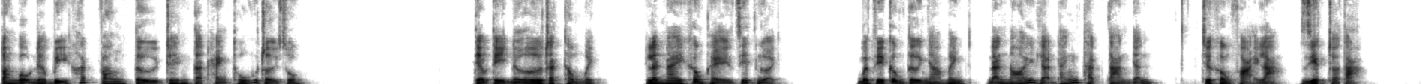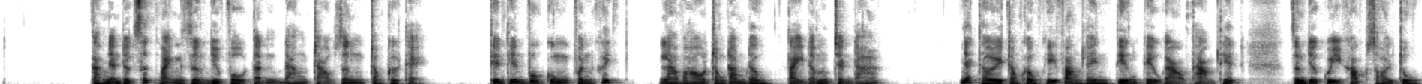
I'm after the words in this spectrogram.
toàn bộ đều bị hất văng từ trên tật hành thú rơi xuống. Tiểu tỷ nữ rất thông minh, lần này không hề giết người. Bởi vì công tử nhà mình đã nói là đánh thật tàn nhẫn, chứ không phải là giết cho ta. Cảm nhận được sức mạnh dường như vô tận đang trào dâng trong cơ thể. Thiên Thiến vô cùng phấn khích, lao vào trong đám đông, tay đấm chân đá. Nhất thời trong không khí vang lên tiếng kêu gào thảm thiết, dường như quỷ khóc sói tru.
